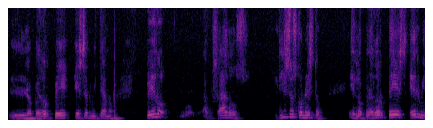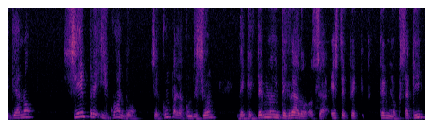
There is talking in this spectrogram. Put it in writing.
el operador P es hermitiano. Pero, abusados, lisos con esto, el operador P es hermitiano siempre y cuando se cumpla la condición de que el término integrado, o sea, este término que está aquí,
